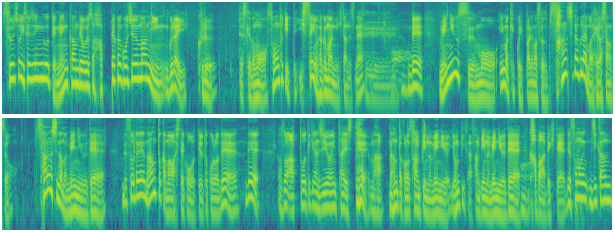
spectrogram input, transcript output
通常伊勢神宮って年間でおよそ850万人ぐらい来るんですけどもその時って1400万人来たんですね。へでメニュー数も今結構いっぱいありますけど3品ぐらいまで減らしたんですよ。3品のメニューででそれでなんとか回していこうっていうところででその圧倒的な需要に対して、まあ、なんとこの3品のメニュー4品か3品のメニューでうん。カバーできてでその時間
